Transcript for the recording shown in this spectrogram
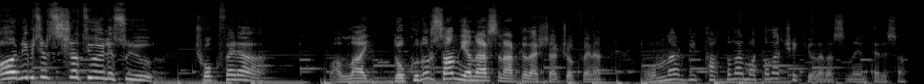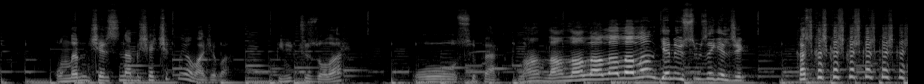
aa ne biçim sıçratıyor öyle suyu. Çok fena. Vallahi dokunursan yanarsın arkadaşlar çok fena. Onlar bir tahtalar mahtalar çekiyorlar aslında enteresan. Onların içerisinden bir şey çıkmıyor mu acaba? 1300 dolar. Oo süper. Lan lan lan lan lan lan lan gene üstümüze gelecek. Kaç kaç kaç kaç kaç kaç kaç.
